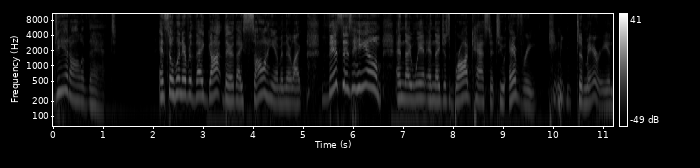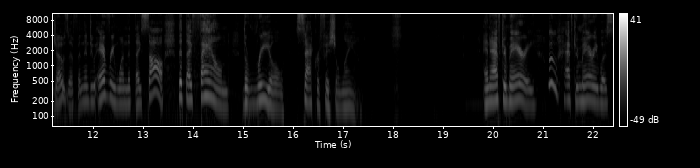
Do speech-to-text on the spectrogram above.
did all of that. And so whenever they got there, they saw him and they're like, this is him. And they went and they just broadcast it to every, to Mary and Joseph, and then to everyone that they saw that they found the real sacrificial lamb. And after Mary, whew, after Mary was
